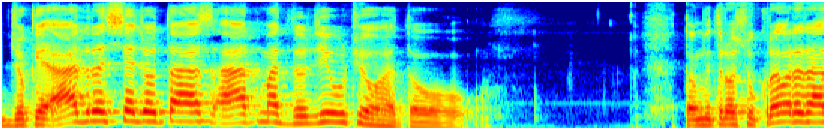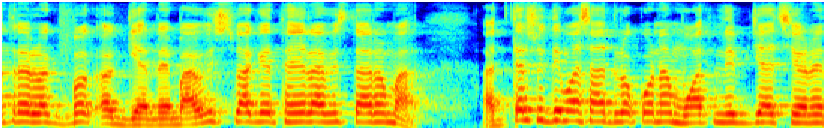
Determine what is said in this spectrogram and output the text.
જોકે આ દ્રશ્ય જોતા આત્મા ધ્રુજી ઉઠ્યો હતો. તો મિત્રો, શુક્રવારે રાત્રે લગભગ અગિયાર ને બાવીસ વાગે થયેલા વિસ્તારોમાં અત્યાર સુધીમાં સાત લોકોના મોત નીપજ્યા છે અને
